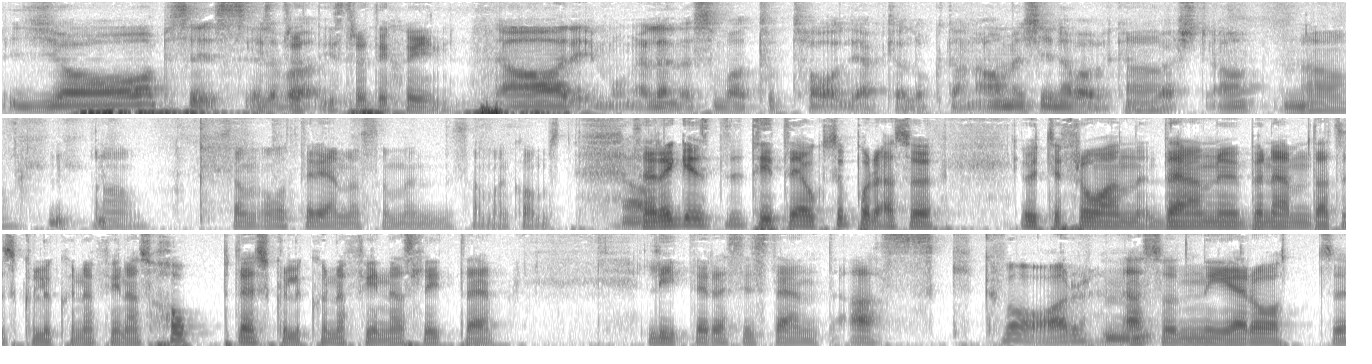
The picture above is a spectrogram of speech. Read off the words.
Ja, precis. I, var... I strategin. Ja, det är många länder som var total jäkla lockdown. Ja, men Kina var väl kanske ja. värst. Ja. Mm. ja. ja. Som återigen som en sammankomst. Ja. Sen tittar jag också på det, alltså utifrån där han nu benämnde att det skulle kunna finnas hopp. Det skulle kunna finnas lite lite resistent ask kvar. Mm. Alltså neråt eh,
